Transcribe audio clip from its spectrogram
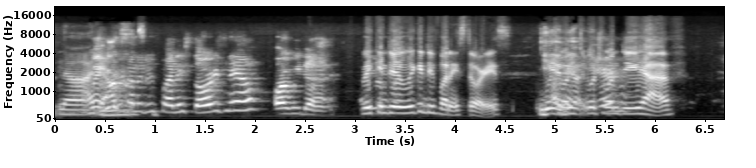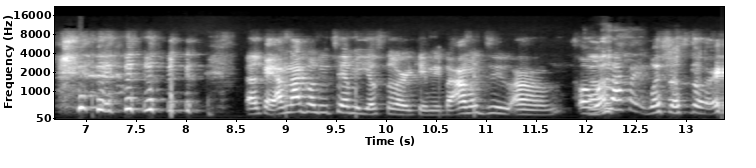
no, I wait. Are we gonna do funny stories now, or are we done? We can do we can do funny stories. Yeah. Which, yeah. which one do you have? Okay, I'm not gonna do tell me your story, Kimmy, but I'm gonna do um. Oh, what did I say? What's your story?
